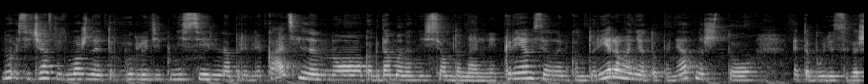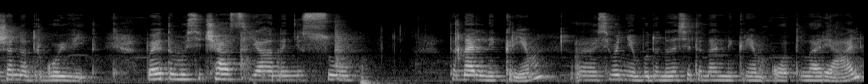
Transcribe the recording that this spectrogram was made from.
Ну, сейчас, возможно, это выглядит не сильно привлекательно, но когда мы нанесем тональный крем, сделаем контурирование, то понятно, что это будет совершенно другой вид. Поэтому сейчас я нанесу тональный крем. Э, сегодня я буду наносить тональный крем от L'Oreal.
